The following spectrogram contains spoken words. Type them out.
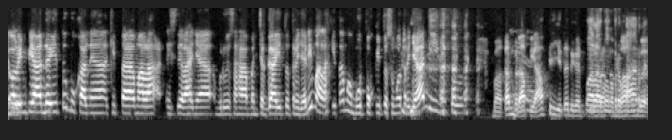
bener. Olimpiade itu bukannya kita malah istilahnya berusaha mencegah itu terjadi, malah kita memupuk itu semua terjadi gitu. bahkan berapi-api kita dengan Malah memperparah.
